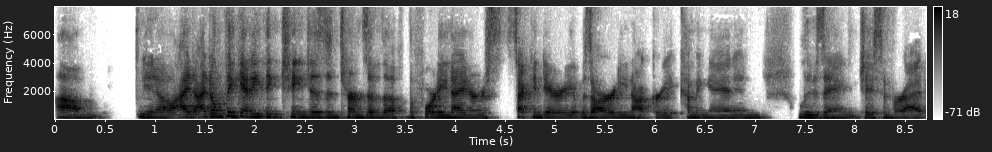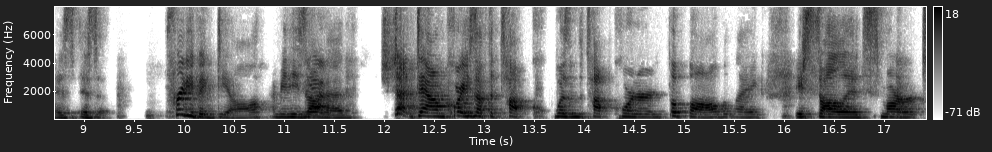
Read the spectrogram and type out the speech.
um, you know, I, I, don't think anything changes in terms of the the 49ers secondary. It was already not great coming in and losing Jason Verrett is is a pretty big deal. I mean, he's yeah. not a shut down core. He's not the top, wasn't the top corner in football, but like a solid, smart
